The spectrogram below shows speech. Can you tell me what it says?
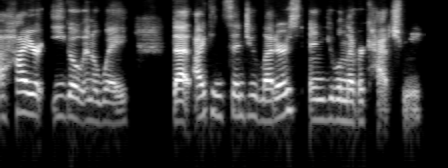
a higher ego in a way that i can send you letters and you will never catch me.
